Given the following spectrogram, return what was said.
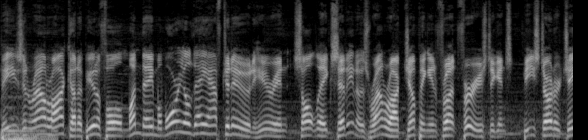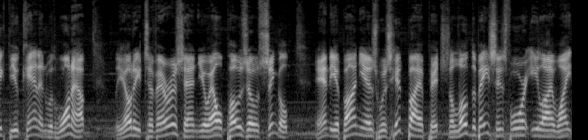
Bees in Round Rock on a beautiful Monday Memorial Day afternoon here in Salt Lake City. And it was Round Rock jumping in front first against B starter Jake Buchanan with one out. Leody Taveras and Yohel Pozo single. Andy Ibanez was hit by a pitch to load the bases for Eli White.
